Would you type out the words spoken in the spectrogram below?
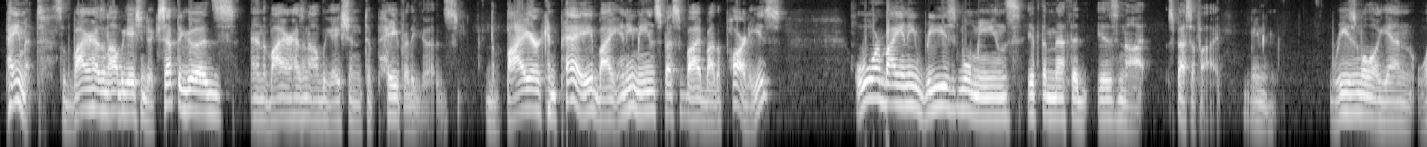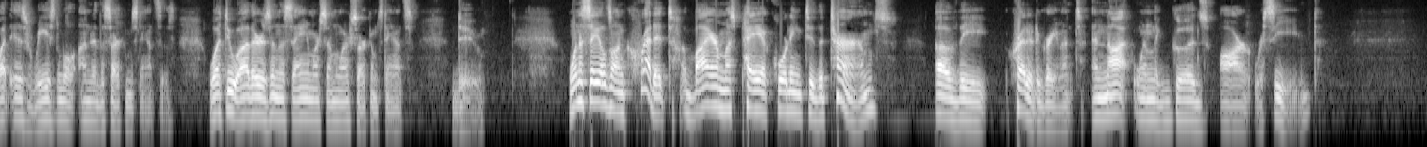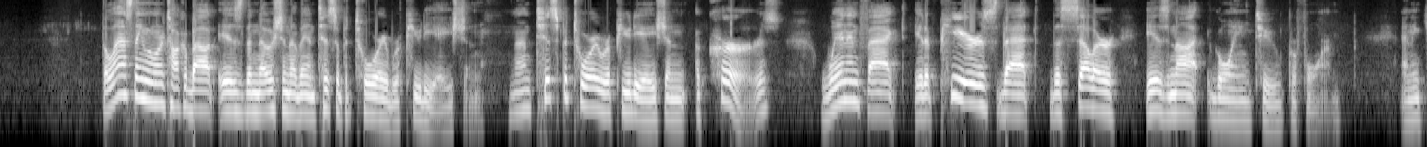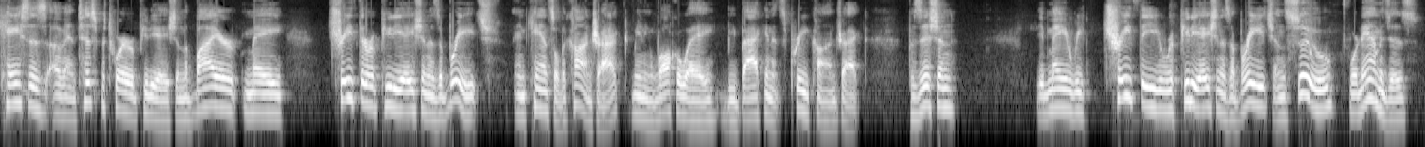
Payment. So the buyer has an obligation to accept the goods and the buyer has an obligation to pay for the goods. The buyer can pay by any means specified by the parties or by any reasonable means if the method is not specified. Meaning, reasonable again, what is reasonable under the circumstances? What do others in the same or similar circumstance do? When a sale is on credit, a buyer must pay according to the terms of the credit agreement and not when the goods are received. The last thing we want to talk about is the notion of anticipatory repudiation. Now, anticipatory repudiation occurs when in fact it appears that the seller is not going to perform. And in cases of anticipatory repudiation, the buyer may treat the repudiation as a breach and cancel the contract, meaning walk away, be back in its pre-contract position. It may treat the repudiation as a breach and sue for damages,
